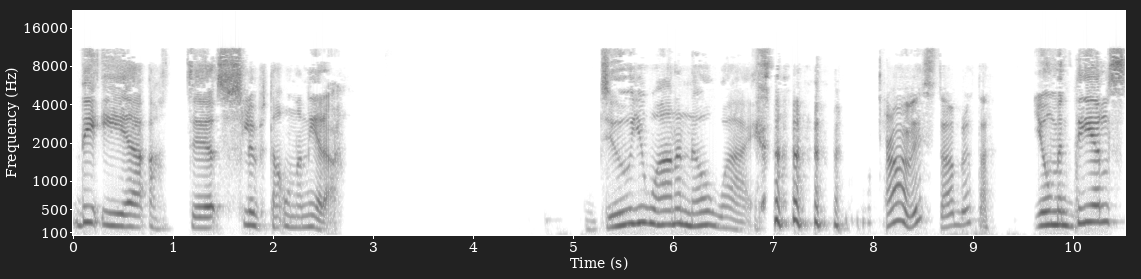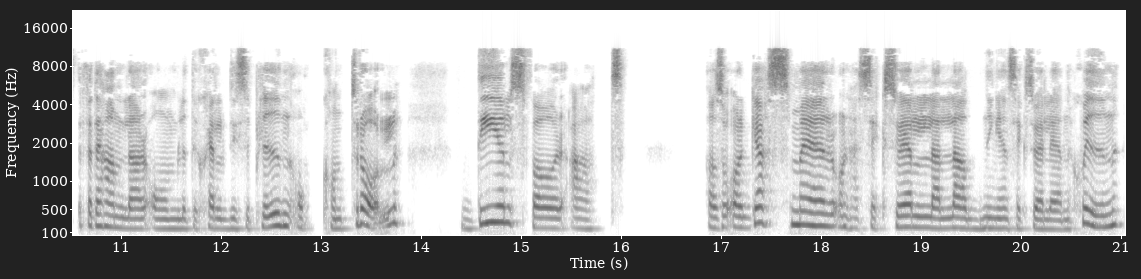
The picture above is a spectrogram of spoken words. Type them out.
det är att eh, sluta onanera. Do you wanna know why? ja visst, ja, berätta. Jo men dels för att det handlar om lite självdisciplin och kontroll. Dels för att alltså orgasmer och den här sexuella laddningen, sexuella energin.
